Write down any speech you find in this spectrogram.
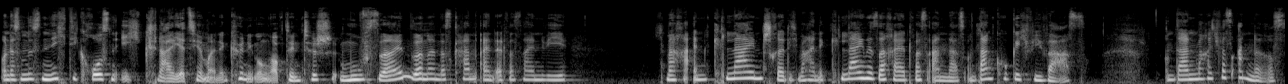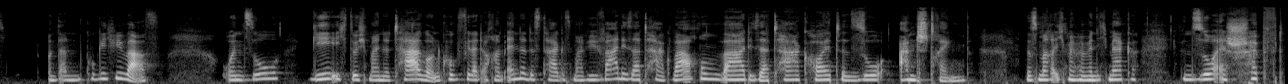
und das müssen nicht die großen, ich knall jetzt hier meine Kündigung auf den Tisch Moves sein, sondern das kann ein etwas sein wie, ich mache einen kleinen Schritt, ich mache eine kleine Sache etwas anders und dann gucke ich, wie war's. Und dann mache ich was anderes und dann gucke ich, wie war's. Und so gehe ich durch meine Tage und gucke vielleicht auch am Ende des Tages mal, wie war dieser Tag? Warum war dieser Tag heute so anstrengend? Das mache ich manchmal, wenn ich merke, ich bin so erschöpft.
